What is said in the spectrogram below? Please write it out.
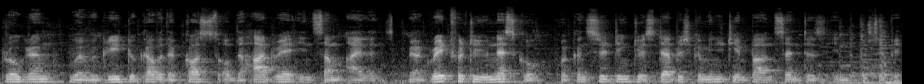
program who have agreed to cover the costs of the hardware in some islands. We are grateful to UNESCO for considering to establish community empowerment centers in the Pacific.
